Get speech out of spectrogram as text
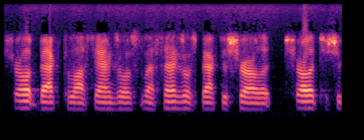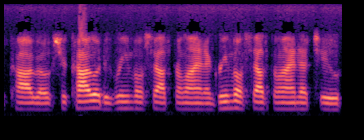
Charlotte back to Los Angeles, Los Angeles back to Charlotte, Charlotte to Chicago, Chicago to Greenville, South Carolina, Greenville, South Carolina to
